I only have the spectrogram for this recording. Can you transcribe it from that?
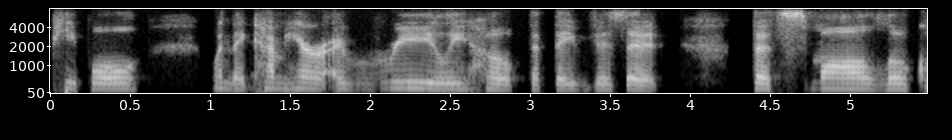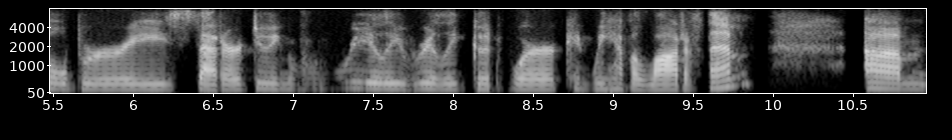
people when they come here i really hope that they visit the small local breweries that are doing really, really good work, and we have a lot of them. Um,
